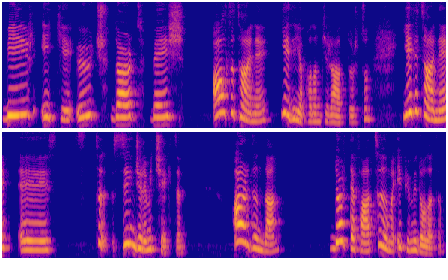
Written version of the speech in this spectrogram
1, 2, 3, 4, 5, 6 tane 7 yapalım ki rahat dursun. 7 tane e, zincirimi çektim. Ardından 4 defa tığımı ipimi doladım.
